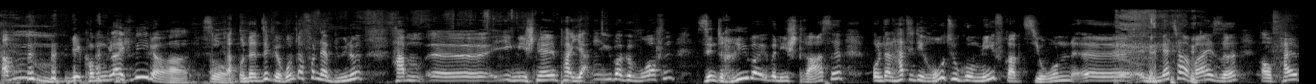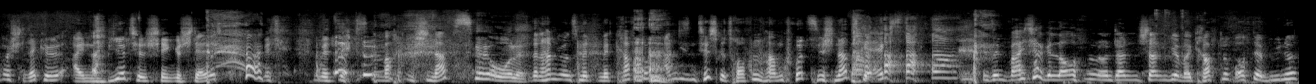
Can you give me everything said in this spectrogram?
Hm, wir kommen gleich wieder. So, und dann sind wir runter von der Bühne, haben äh, irgendwie schnell ein paar Jacken übergeworfen, sind rüber über die Straße und dann hatte die Rote Gourmet-Fraktion äh, netterweise auf halber Strecke einen Biertisch hingestellt mit, mit selbstgemachten Schnaps. Dann haben wir uns mit, mit Kraftclub an diesen Tisch getroffen, haben kurz den Schnaps geäxt und sind weitergelaufen und dann standen wir bei Kraftclub auf der Bühne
